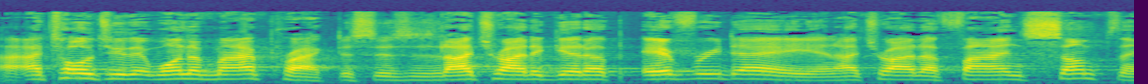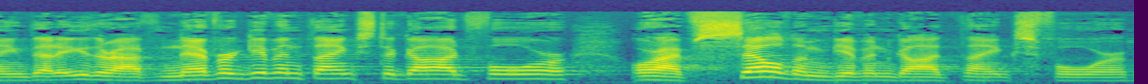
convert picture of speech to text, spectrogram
I told you that one of my practices is that I try to get up every day and I try to find something that either I've never given thanks to God for or I've seldom given God thanks for.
